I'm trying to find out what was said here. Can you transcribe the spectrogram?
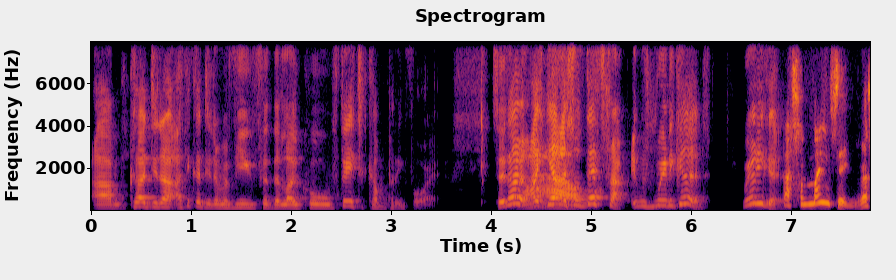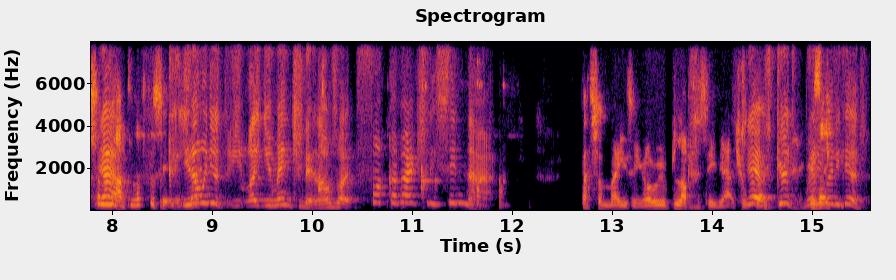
um because I did a, I think I did a review for the local theatre company for it. So no, I, yeah, I saw Wow. Deathtrap. It was really good. Really good. That's amazing. That's Yeah. amazing. I'd love to see it. you know when you like you mentioned it and I was like, fuck, I've actually seen that. That's amazing. I would love to see the actual Yeah, it was play. good. Because Really, they- really good.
